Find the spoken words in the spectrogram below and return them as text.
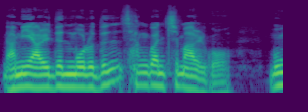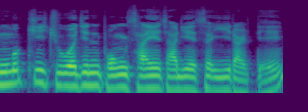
남이 알든 모르든 상관치 말고 묵묵히 주어진 봉사의 자리에서 일할 때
